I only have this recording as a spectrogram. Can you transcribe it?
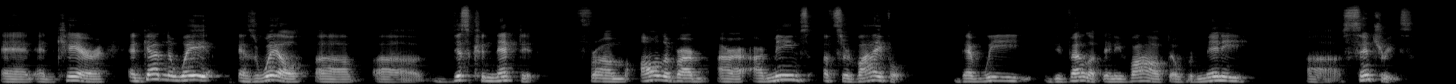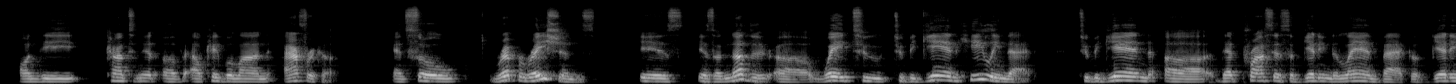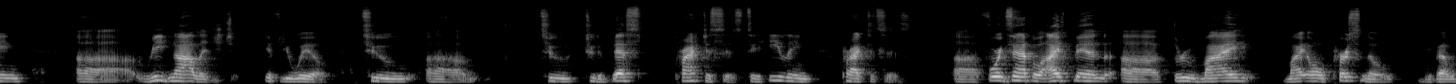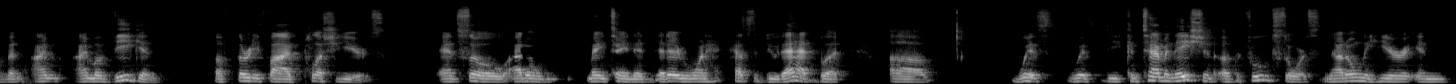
and and care, and gotten away as well uh, uh, disconnected from all of our, our our means of survival that we developed and evolved over many uh, centuries on the continent of Alkebulan, Africa. And so reparations is, is another uh, way to, to begin healing that, to begin uh, that process of getting the land back, of getting uh, re-knowledged, if you will, to, um, to, to the best practices, to healing practices. Uh, for example, I've been uh, through my my own personal development. I'm I'm a vegan of 35 plus years, and so I don't maintain that that everyone has to do that, but uh, with with the contamination of the food source, not only here in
